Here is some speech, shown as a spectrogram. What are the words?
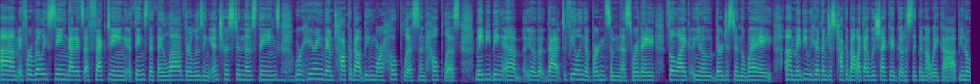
Um, if we're really seeing that it's affecting things that they love, they're losing interest in those things. Mm-hmm. We're hearing them talk about being more hopeless and helpless, maybe being, um, you know, that feeling of burdensomeness where they feel like you know they're just in the way. Um, maybe we hear them just talk about like I wish I could go to sleep and not wake up. You know,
